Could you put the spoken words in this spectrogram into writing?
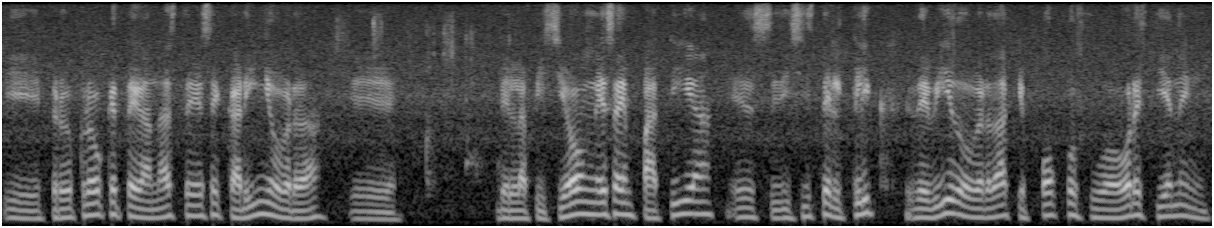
pero yo creo que te ganaste ese cariño, ¿verdad? de la afición, esa empatía, es, hiciste el clic debido, ¿verdad? Que pocos jugadores tienen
